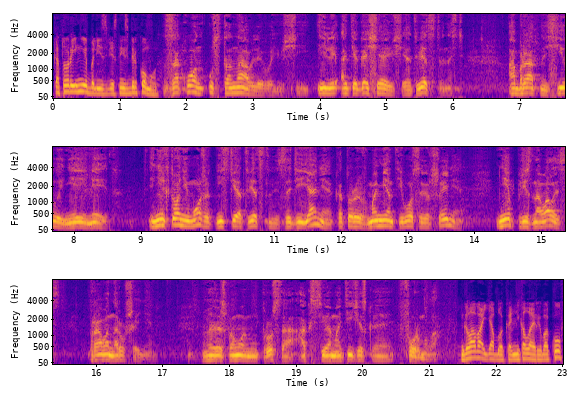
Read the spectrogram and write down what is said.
которые не были известны избиркому закон, устанавливающий или отягощающий ответственность, обратной силы не имеет. И никто не может нести ответственность за деяние, которое в момент его совершения не признавалось правонарушением. Ну, это же, по-моему, просто аксиоматическая формула. Глава «Яблока» Николай Рыбаков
